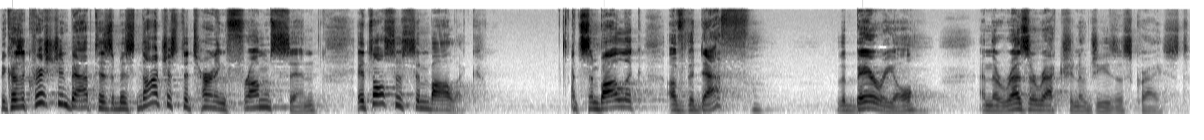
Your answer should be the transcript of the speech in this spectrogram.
Because a Christian baptism is not just a turning from sin, it's also symbolic. It's symbolic of the death, the burial, and the resurrection of Jesus Christ.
